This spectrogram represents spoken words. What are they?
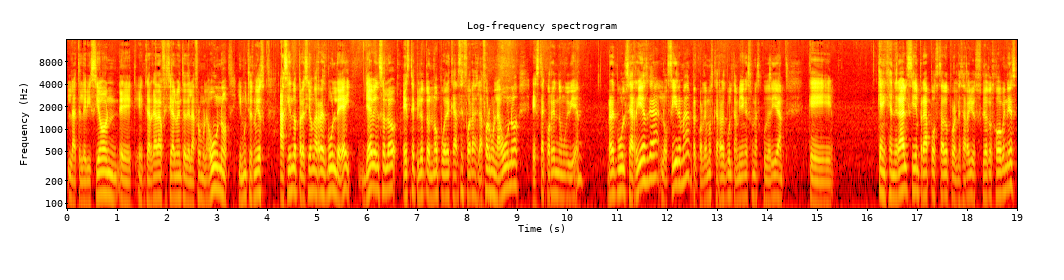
la televisión eh, encargada oficialmente de la Fórmula 1 y muchos medios haciendo presión a Red Bull de, hey, llévenselo, este piloto no puede quedarse fuera de la Fórmula 1, está corriendo muy bien. Red Bull se arriesga, lo firma, recordemos que Red Bull también es una escudería que, que en general siempre ha apostado por el desarrollo de sus pilotos jóvenes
